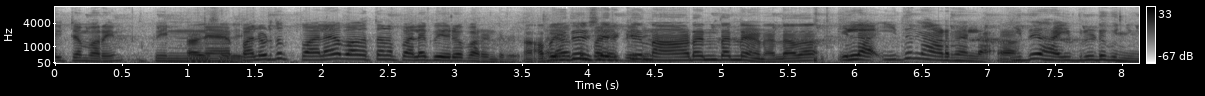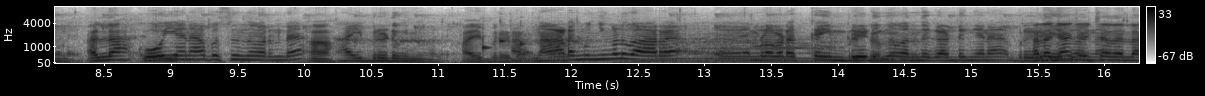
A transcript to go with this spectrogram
ഐറ്റം പറയും. പിന്നെ പലയിടത്തും പല ഭാഗത്താണ് പല പേരോ പറയേണ്ടത്. അപ്പൊ ഇത് ശരിക്കും നാടൻ തന്നെയാണ്. അല്ലാതെ ഇല്ല ഇത് നാടനല്ല. ഇത് ഹൈബ്രിഡ് കുഞ്ഞുങ്ങൾ. അല്ല കോയനാബസ് എന്ന് പറഞ്ഞ ഹൈബ്രിഡ് കുഞ്ഞുങ്ങൾ. ഹൈബ്രിഡ് നാടൻ കുഞ്ഞുങ്ങൾ വേറെ നമ്മളവിടെ ഒക്കെ ഇംബ്രീഡിങ് വന്ന് കണ്ട് ഇങ്ങനെ അല്ല ഞാൻ ചോദിച്ചതല്ല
